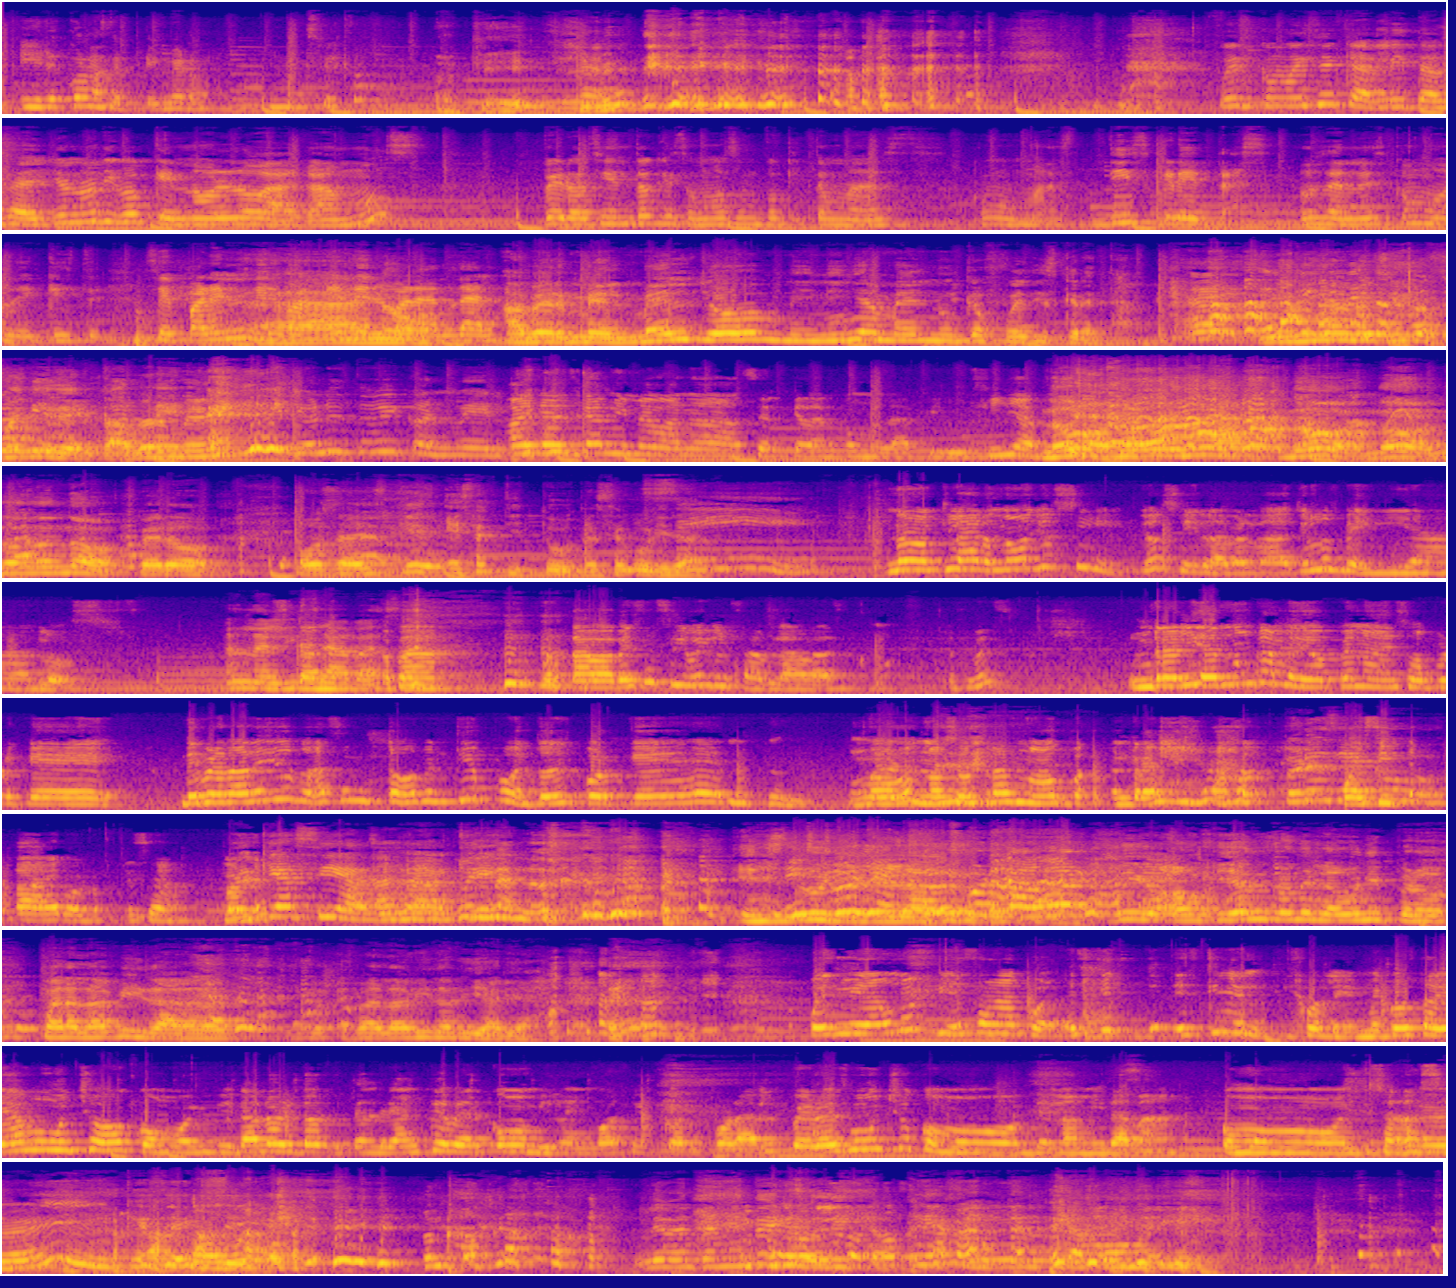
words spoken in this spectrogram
ir con las de primero. ¿Me explico? Ok. Pues como dice Carlita, o sea, yo no digo que no lo hagamos, pero siento que somos un poquito más como más discretas. O sea, no es como de que este- se paren en el, en Ah, el no. barandal. A ver, Mel, Mel, yo, mi niña Mel nunca fue discreta. Mi niña Mel siempre fue directa. A ver, Mel. yo no estuve con Mel. Ay, es que a mí me van a hacer quedar como la pirujilla. No, no, no, no, no, no, no, no, pero, o sea, es que es actitud, es seguridad. Sí. No, claro, no, yo sí, yo sí, la verdad. Yo los veía, los. Analizabas. A veces iba y les hablaba, así como, ¿sabes? En realidad nunca me dio pena eso porque de verdad ellos lo hacen todo el tiempo. Entonces, ¿por qué no, nosotras no? En realidad, Pero, o sea, pues sí te ¿cómo? trae o lo que sea. ¿Pero ¿Mande? qué hacías? O sea, Ajá, ¿qué- cuéntanos. Instruyemela. por favor. Digo, aunque ya no están en la uni, pero para la vida, para la vida diaria. Pues mira, uno empieza a... Es que, es que, híjole, me costaría mucho como explicarlo ahorita, porque tendrían que ver como mi lenguaje corporal, pero es mucho como de la mirada, como empezar así. Ay, qué sexy. Levantamiento de culito. nosotros levantamos la pompi.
